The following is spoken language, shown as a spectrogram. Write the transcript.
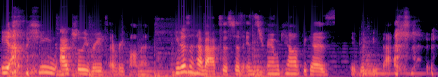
Yeah, he actually reads every comment. He doesn't have access to the Instagram account because it would be bad.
